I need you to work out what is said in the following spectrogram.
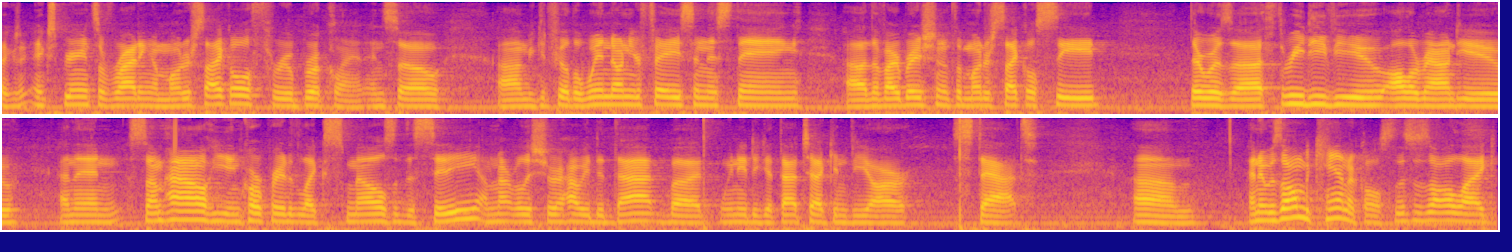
an experience of riding a motorcycle through Brooklyn. And so um, you could feel the wind on your face in this thing, uh, the vibration of the motorcycle seat. There was a 3D view all around you. And then somehow he incorporated like smells of the city. I'm not really sure how he did that, but we need to get that tech in VR stat. Um, and it was all mechanical, so this is all like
